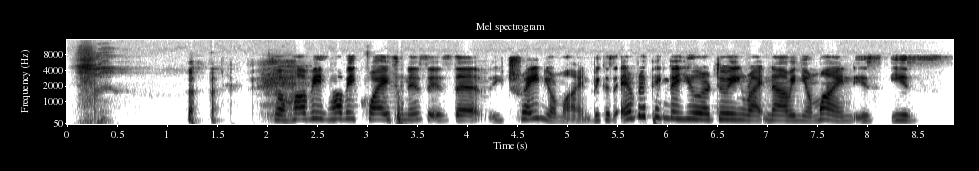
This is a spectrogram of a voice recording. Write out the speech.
so how we how we quieten is is that you train your mind because everything that you are doing right now in your mind is is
